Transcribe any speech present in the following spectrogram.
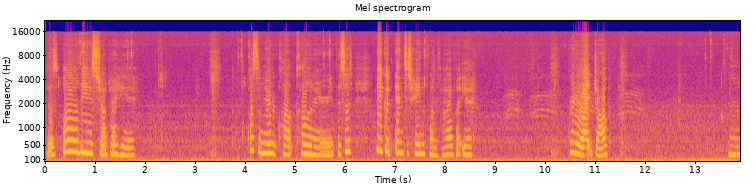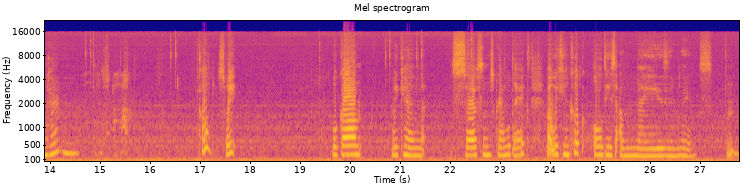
There's all these jobs right here plus near culinary. This is be a good entertaining one for her, but yeah. Pretty light job. Okay. Cool, sweet. We'll go, um, we can serve some scrambled eggs, but we can cook all these amazing things. Mm.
